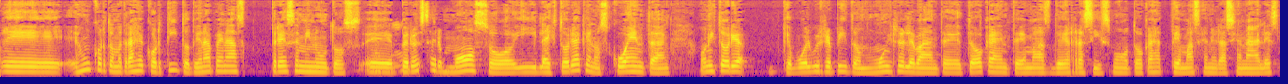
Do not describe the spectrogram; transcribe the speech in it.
eh, es un cortometraje cortito, tiene apenas 13 minutos, eh, pero es hermoso y la historia que nos cuentan, una historia que vuelvo y repito, muy relevante, toca en temas de racismo, toca temas generacionales,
